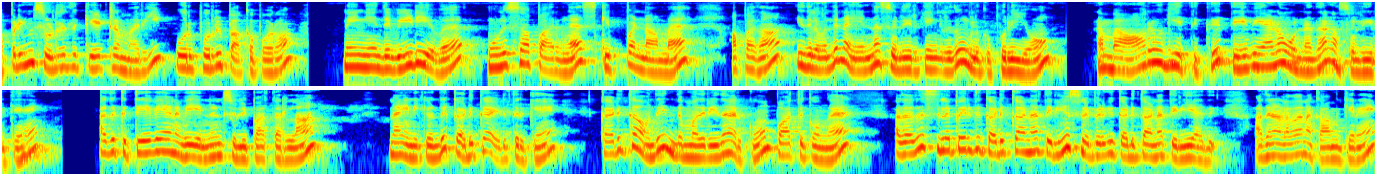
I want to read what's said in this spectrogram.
அப்படின்னு சொல்கிறதுக்கு ஏற்ற மாதிரி ஒரு பொருள் பார்க்க போகிறோம் நீங்கள் இந்த வீடியோவை முழுசாக பாருங்கள் ஸ்கிப் பண்ணாமல் அப்போ தான் இதில் வந்து நான் என்ன சொல்லியிருக்கேங்கிறது உங்களுக்கு புரியும். நம்ம ஆரோக்கியத்துக்கு தேவையான ஒன்றை தான் நான் சொல்லியிருக்கேன். அதுக்கு தேவையானவை என்னன்னு சொல்லி பார்த்துடலாம் நான் இன்றைக்கி வந்து கடுக்காய் எடுத்திருக்கேன். கடுக்காய் வந்து இந்த மாதிரி தான் இருக்கும். பார்த்துக்கோங்க அதாவது சில பேருக்கு கடுக்கானா தெரியும் சில பேருக்கு கடுக்கானா தெரியாது. அதனால தான் நான் காமிக்கிறேன்.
